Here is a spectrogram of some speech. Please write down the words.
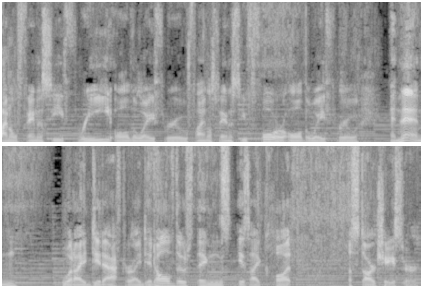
Final Fantasy III all the way through, Final Fantasy IV all the way through, and then what I did after I did all of those things is I caught a Starchaser.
